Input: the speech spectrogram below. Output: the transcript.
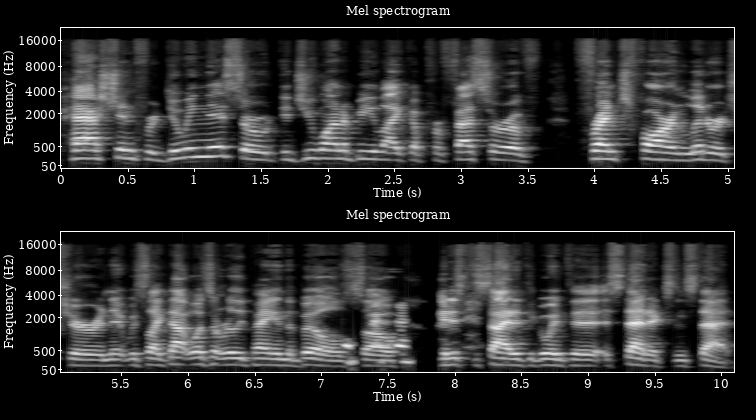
passion for doing this, or did you want to be like a professor of French foreign literature, and it was like that wasn't really paying the bills. So I just decided to go into aesthetics instead.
